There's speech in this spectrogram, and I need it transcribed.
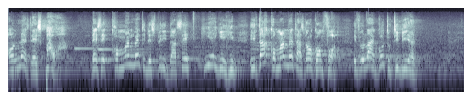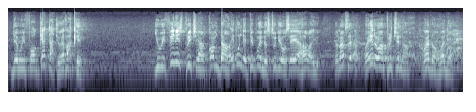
Unless there is power. There's a commandment in the spirit that say, hear ye him. If that commandment has not gone forth, if you like, go to TBN. They will forget that you ever came. You will finish preaching and come down. Even the people in the studio will say, yeah, how are you? They'll not say, ah, were you the one preaching now? Well done, well done.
